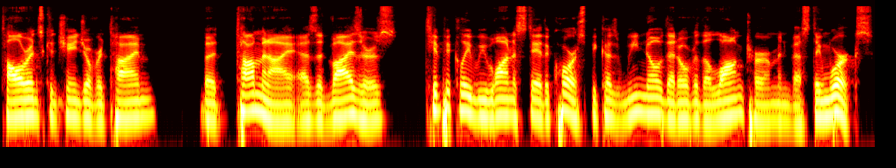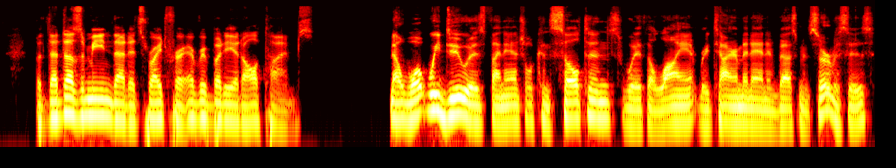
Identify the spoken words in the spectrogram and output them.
tolerance can change over time. But Tom and I, as advisors, typically we want to stay the course because we know that over the long term, investing works but that doesn't mean that it's right for everybody at all times. Now, what we do as financial consultants with Alliant Retirement and Investment Services,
